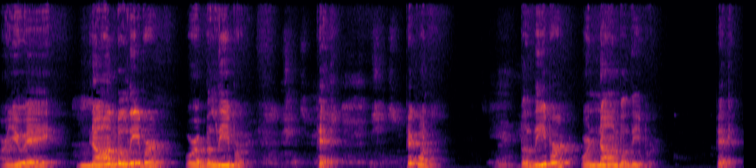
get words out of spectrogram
Are you a non-Belieber or a Belieber? Pick. Pick one. Belieber or non-Belieber? Pick. Pick.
